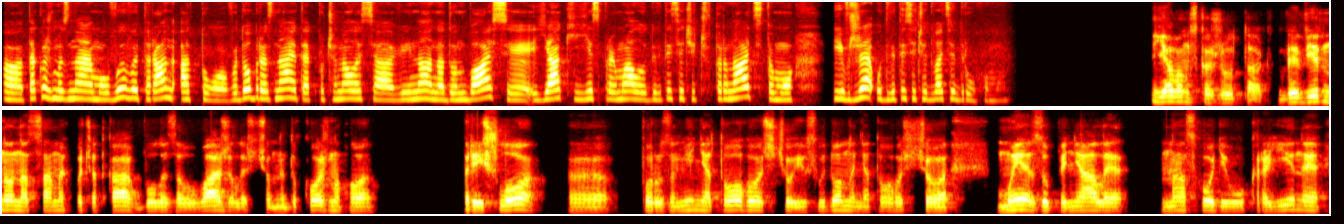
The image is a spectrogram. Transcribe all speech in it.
Також ми знаємо, ви ветеран АТО. Ви добре знаєте, як починалася війна на Донбасі, як її сприймали у 2014-му і вже у 2022-му. Я вам скажу так: ви вірно на самих початках були зауважили, що не до кожного прийшло е, порозуміння того, що і усвідомлення того, що ми зупиняли на сході України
